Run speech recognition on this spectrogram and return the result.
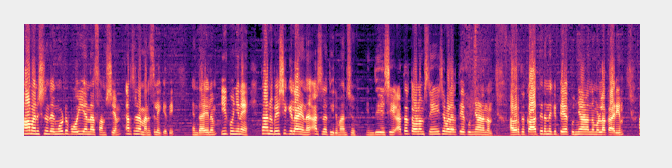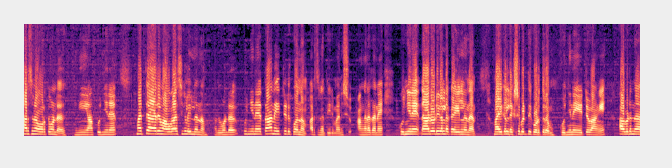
ആ മനുഷ്യനത് എങ്ങോട്ട് പോയി എന്ന സംശയം അർച്ചനയുടെ മനസ്സിലേക്ക് എത്തി എന്തായാലും ഈ കുഞ്ഞിനെ താൻ ഉപേക്ഷിക്കില്ല എന്ന് അർച്ചന തീരുമാനിച്ചു. ഇന്ദു ചേച്ചി അത്രത്തോളം സ്നേഹിച്ച് വളർത്തിയ കുഞ്ഞാണെന്നും അവർക്ക് കാത്തിരുന്ന് കിട്ടിയ കുഞ്ഞാണെന്നുമുള്ള കാര്യം അർച്ചന ഓർത്തുകൊണ്ട് ഇനി ആ കുഞ്ഞിനെ മറ്റാരും അവകാശികളില്ലെന്നും അതുകൊണ്ട് കുഞ്ഞിനെ താൻ ഏറ്റെടുക്കുമെന്നും അർച്ചന തീരുമാനിച്ചു. അങ്ങനെ തന്നെ കുഞ്ഞിനെ നാടോടികളുടെ കയ്യിൽ നിന്ന് മൈകൾ രക്ഷപ്പെടുത്തി കൊടുത്തിട്ടും കുഞ്ഞിനെ ഏറ്റുവാങ്ങി അവിടുന്ന്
